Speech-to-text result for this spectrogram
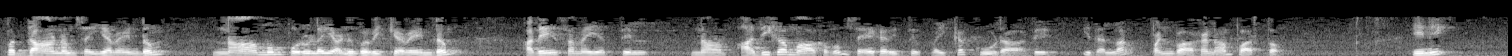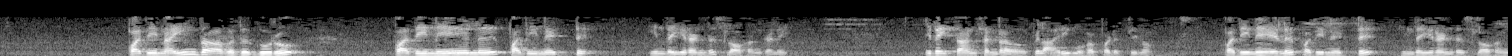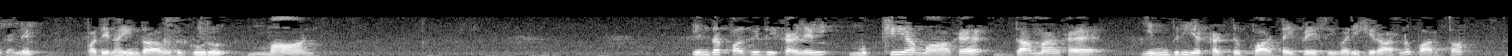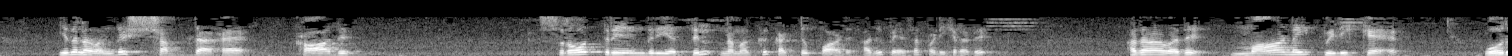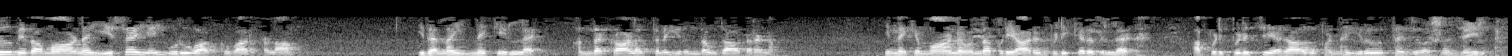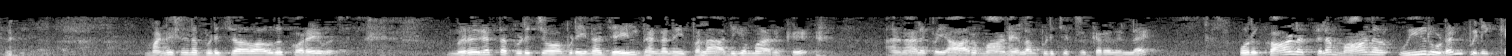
இப்ப தானம் செய்ய வேண்டும். நாமும் பொருளை அனுபவிக்க வேண்டும். அதே சமயத்தில் நாம் அதிகமாகவும் சேகரித்து வைக்க கூடாது இதெல்லாம் பண்பாக நாம் பார்த்தோம். இனி பதினைந்தாவது குரு பதினேழு பதினெட்டு இந்த இரண்டு ஸ்லோகங்களை இதைத்தான் சென்ற வகுப்பில் அறிமுகப்படுத்தினோம். பதினேழு பதினெட்டு இந்த இரண்டு ஸ்லோகங்களில் பதினைந்தாவது குரு மான். இந்த பகுதிகளில் முக்கியமாக தமக இந்திரிய கட்டுப்பாட்டை பேசி வருகிறார்னு பார்த்தோம். இதுல வந்து சப்தக காது. ஸ்ரோத்ரேந்திரியத்தில் நமக்கு கட்டுப்பாடு அது பேசப்படுகிறது. அதாவது மானை பிடிக்க ஒரு விதமான இசையை உருவாக்குவார்களாம். இதெல்லாம் இன்னைக்கு இல்லை. அந்த காலத்துல இருந்த உதாகரணம். இன்னைக்கு மானை வந்து அப்படி யாரும் பிடிக்கிறது இல்ல அப்படி பிடிச்சு ஏதாவது பண்ண இருபத்தஞ்சு வருஷம் ஜெயில். மனுஷனை பிடிச்சாவது குறைவு. மிருகத்தை பிடிச்சோம் அப்படின்னா ஜெயில் தண்டனை இப்பெல்லாம் அதிகமா இருக்கு. அதனால இப்ப யாரும் மானை எல்லாம் பிடிச்சிட்டு இருக்கிறது இல்ல ஒரு காலத்துல மான உயிருடன் பிடிக்க.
